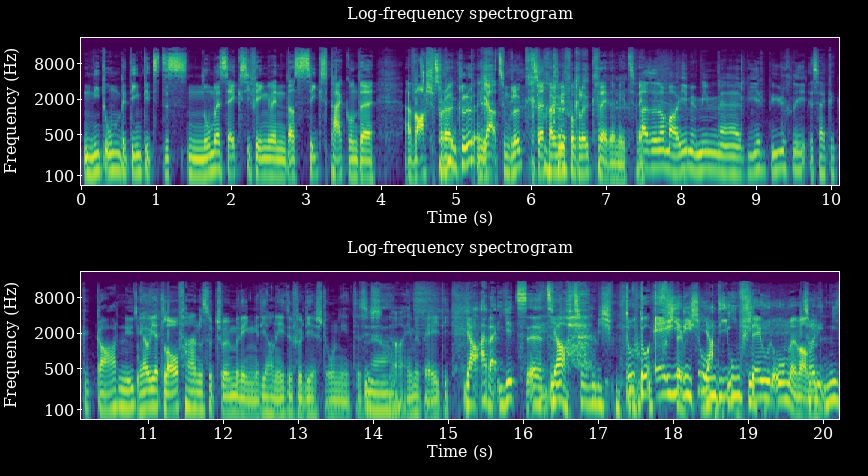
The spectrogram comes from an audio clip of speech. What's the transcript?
nicht unbedingt jetzt das nur sexy finden, wenn das Sixpack und ein, ein Waschbrett... Zum Glück. Ja, zum Glück. Dann können wir von Glück reden mit zwei. Also nochmal, ich mit meinem äh, Bierbüchli sage gar nichts. ja, ich die Love Handles und die Schwimmringe, die habe ich für die Stunde nicht. Das ist, Ja. ja, immer beide. Ja, aber jetzt äh, zurück Ja. zum Beispiel. Du, du eierst um die Aufsteller rum, Mann. Sorry, mein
